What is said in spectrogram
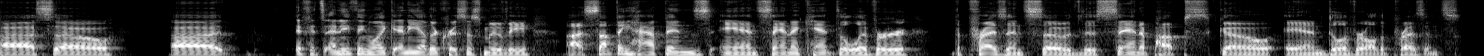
Uh, so, uh, if it's anything like any other Christmas movie, uh, something happens and Santa can't deliver the presents, so the Santa pups go and deliver all the presents.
